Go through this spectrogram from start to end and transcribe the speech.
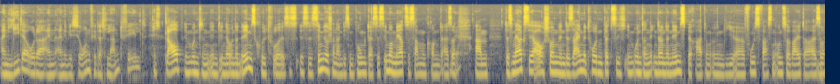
ein Leader oder ein, eine Vision für das Land fehlt? Ich glaube, in, in, der Unternehmenskultur ist es, ist es, sind wir schon an diesem Punkt, dass es immer mehr zusammenkommt. Also okay. ähm, das merkst du ja auch schon, wenn Designmethoden plötzlich im Unterne in der Unternehmensberatung irgendwie äh, Fuß fassen und so weiter. Also mhm.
